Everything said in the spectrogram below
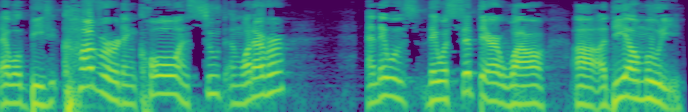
that will be covered in coal and soot and whatever, and they will they will sit there while uh, D.L. Moody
